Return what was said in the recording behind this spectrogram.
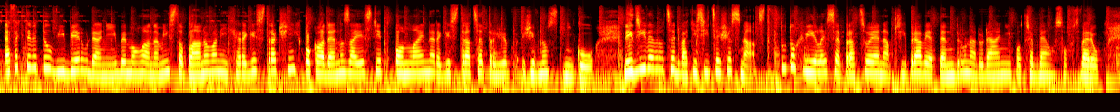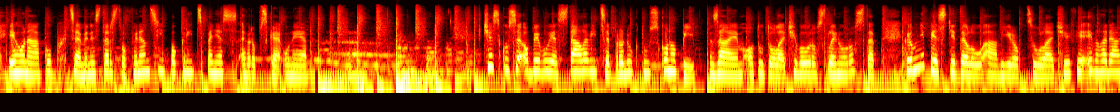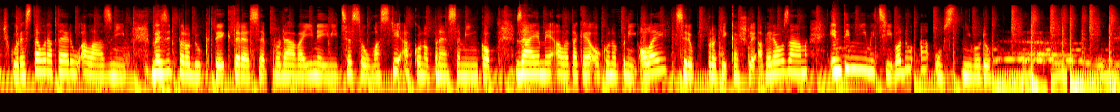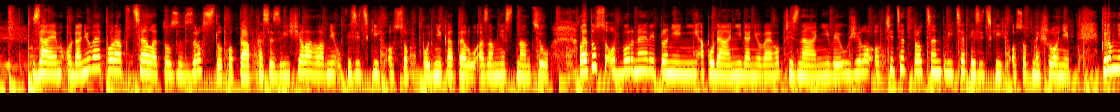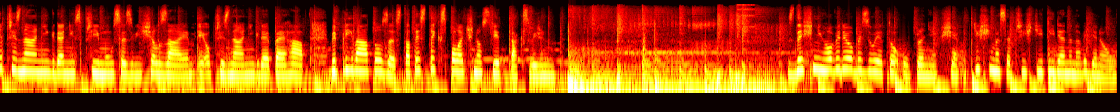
Efektivitu výběru daní by mohla na místo plánovaných registračních pokladen zajistit online registrace tržeb živnostníků. Nejdříve v roce 2016. V tuto chvíli se pracuje na přípravě tendru na dodání potřebného softwaru. Jeho nákup chce ministerstvo financí pokrýt z peněz z Evropské unie Česku se objevuje stále více produktů z konopí. Zájem o tuto léčivou rostlinu roste. Kromě pěstitelů a výrobců léčiv je i v hledáčku restauratérů a lázní. Mezi produkty, které se prodávají nejvíce, jsou masti a konopné semínko. Zájem je ale také o konopný olej, syrup proti kašli a virózám, intimní mycí vodu a ústní vodu. Zájem o daňové poradce letos vzrostl. Poptávka se zvýšila hlavně u fyzických osob, podnikatelů a zaměstnanců. Letos odborné vyplnění a podání daňového přiznání využilo o 30% více fyzických osob než loni. Kromě přiznání k daní z příjmů se zvýšil zájem i o přiznání k DPH. Vyplývá to ze statistik společnosti TaxVision. Z dnešního videobizu je to úplně vše. Těšíme se příští týden na viděnou.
